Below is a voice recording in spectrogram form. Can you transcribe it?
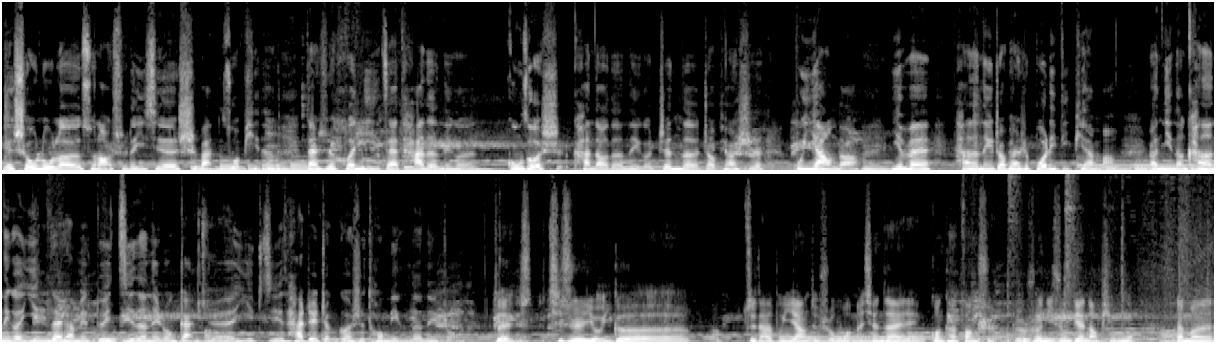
也收录了孙老师的一些石板的作品，嗯但是和你在他的那个工作室看到的那个真的照片是不一样的。嗯因为他的那个照片是玻璃底片嘛，然后你能看到那个银在上面堆积的那种感觉，哦以及它这整个是透明的那种。对，其实有一个呃最大的不一样，就是我们现在观看方式，比如说你是用电脑屏幕，那么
